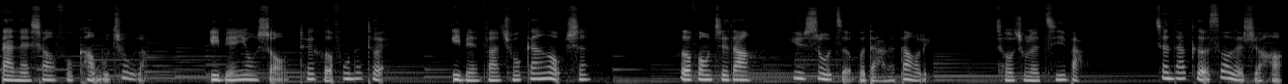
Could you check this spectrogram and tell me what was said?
大奶少妇扛不住了，一边用手推何风的腿，一边发出干呕声。何风知道欲速则不达的道理，抽出了鸡巴。趁他咳嗽的时候，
